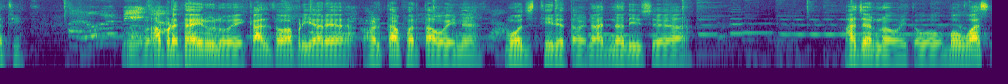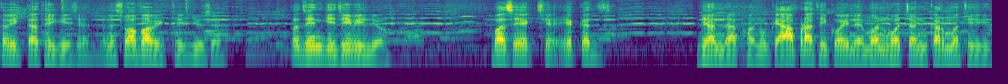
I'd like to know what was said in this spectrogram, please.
નથી. આપણે ધાર્યું ન હોય. કાલ તો આપણી યારે હડતા ફરતા હોય ને, મોજથી રહેતા હોય ને, આજના દિવસે હાજર ન હોય તો બહુ વાસ્તવિકતા થઈ ગઈ છે અને સ્વાભાવિક થઈ ગયું છે. તો જિંદગી જીવી લ્યો. બસ એક છે, એક જ ધ્યાન રાખવાનું કે આપણાથી કોઈને મન, વચન, કર્મથી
